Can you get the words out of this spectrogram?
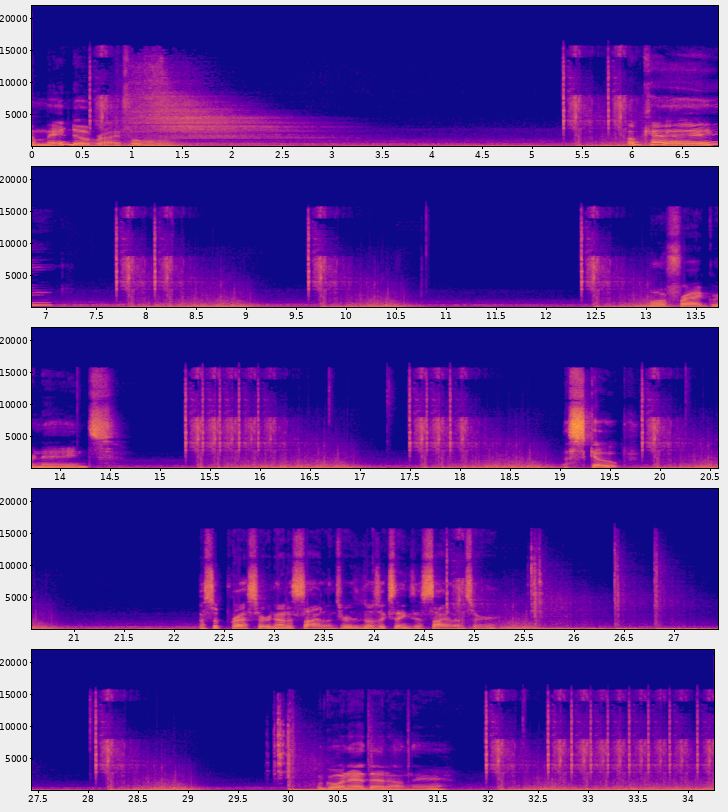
Commando rifle. Okay. More frag grenades. A scope. A suppressor, not a silencer. There's no such thing as a silencer. We'll go and add that on there.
